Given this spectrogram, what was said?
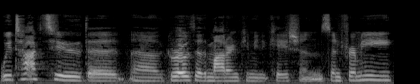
we talked to the uh, growth of the modern communications, and for me,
